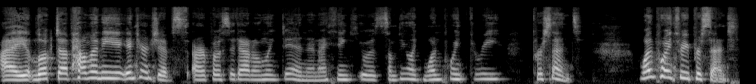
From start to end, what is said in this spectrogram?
I looked up how many internships are posted out on LinkedIn, and I think it was something like 1.3 percent. 1.3%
